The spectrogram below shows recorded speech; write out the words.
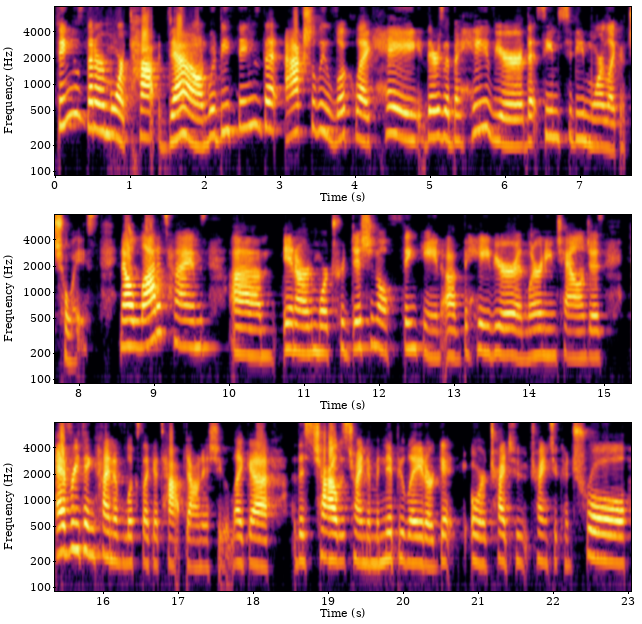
Things that are more top down would be things that actually look like, hey, there's a behavior that seems to be more like a choice. Now, a lot of times um, in our more traditional thinking of behavior and learning challenges, everything kind of looks like a top down issue, like a, this child is trying to manipulate or get or try to trying to control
